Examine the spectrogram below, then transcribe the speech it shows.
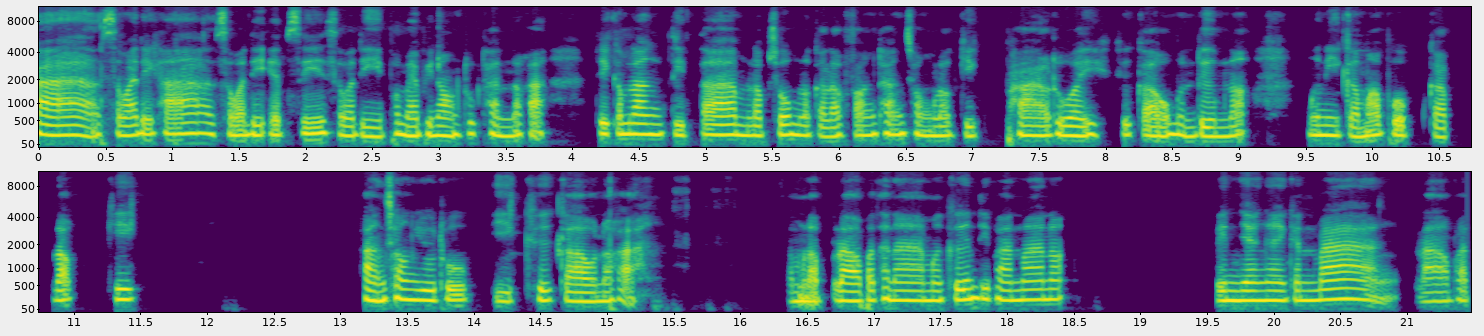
ค่ะ สวัสดีค่ะ สวัสดี FC สวัสดีพ่อแม่พี่น้องทุกท่านนะคะ ที่กำลังติดตามรับชมแล้วก็รับฟังทางช่องล็อกกิ๊กพารวย คือเก่าเหมือนเดิมเนาะมื้อนี้ก็มาพบกับล็อกกิ๊กทางช่องยูทูบอีกคือเก่านะคะสำหรับลาวพัฒนาเมื่อคืนที่ผ่านมาเนาะเป็นยังไงกันบ้างลาวพั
